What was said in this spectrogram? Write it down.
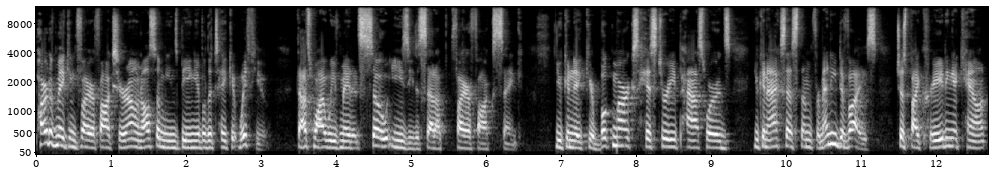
Part of making Firefox your own also means being able to take it with you. That's why we've made it so easy to set up Firefox Sync. You can make your bookmarks, history, passwords, you can access them from any device just by creating an account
